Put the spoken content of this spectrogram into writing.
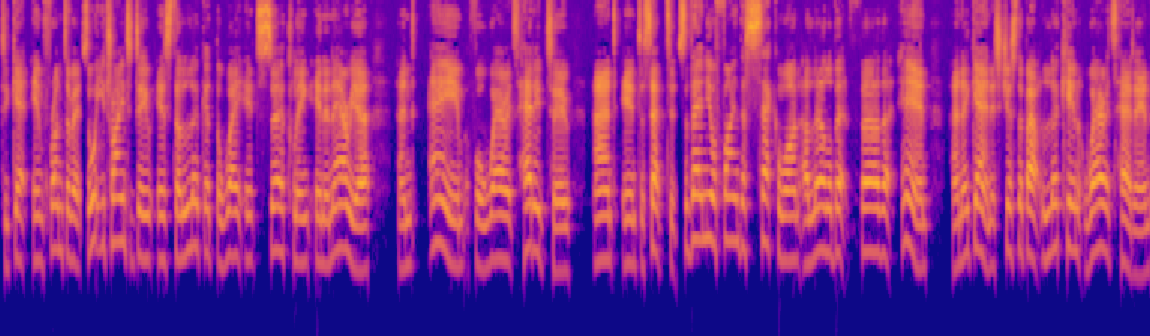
to get in front of it. So what you're trying to do is to look at the way it's circling in an area and aim for where it's headed to and intercept it. So then you'll find the second one a little bit further in and again, it's just about looking where it's heading,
